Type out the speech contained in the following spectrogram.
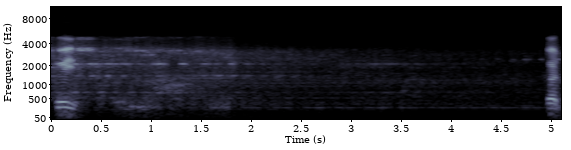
Squeeze. Good.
